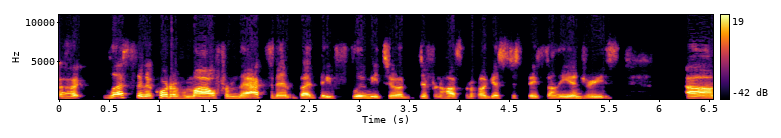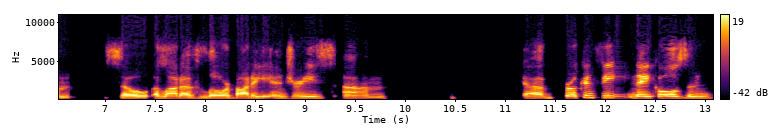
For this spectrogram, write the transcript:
uh, less than a quarter of a mile from the accident, but they flew me to a different hospital, I guess, just based on the injuries. Um, so a lot of lower body injuries, um, uh, broken feet and ankles, and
